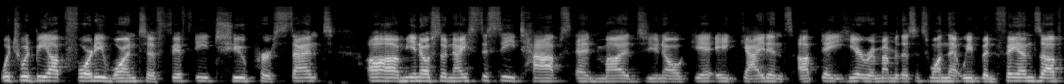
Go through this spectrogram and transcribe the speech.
which would be up 41 to 52 percent. Um, you know, so nice to see Topps and Muds, you know, get a guidance update here. Remember, this it's one that we've been fans of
